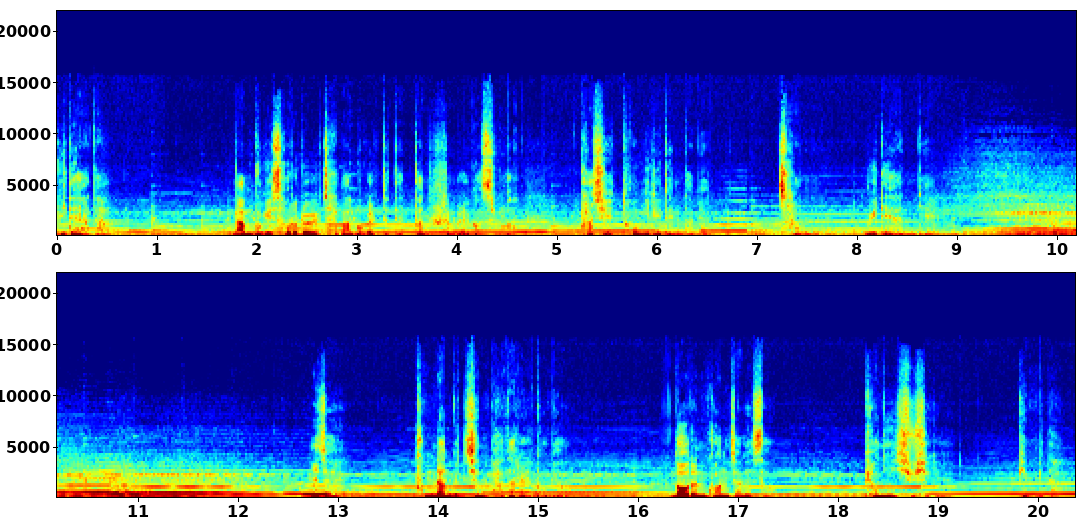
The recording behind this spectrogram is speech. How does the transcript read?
위대하다. 남북이 서로를 잡아먹을 듯했던 흐름을 거슬러 다시 통일이 된다면 참 위대한 일. 이제 풍랑 그친 바다를 보며 너른 광장에서 편히 쉬시길 빕니다.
